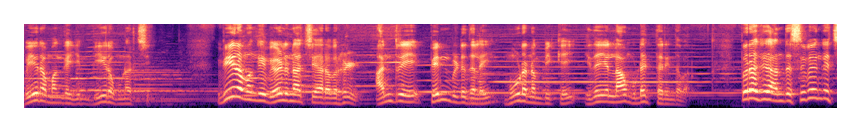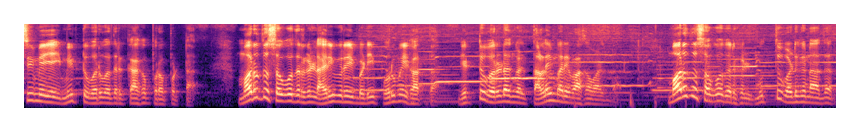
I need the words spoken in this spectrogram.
வீரமங்கையின் வீர உணர்ச்சி. வீரமங்கை வேலுநாச்சியார் அவர்கள் அன்றே பெண் விடுதலை மூட நம்பிக்கை இதையெல்லாம் உடைத்தறிந்தவர். பிறகு அந்த சிவகங்கை சீமையை மீட்டு வருவதற்காக புறப்பட்டார். மருது சகோதரர்கள் அறிவுரைப்படி பொறுமை காத்தார் எட்டு வருடங்கள் தலைமறைவாக வாழ்ந்தார். மருது சகோதரர்கள் முத்து வடுகநாதர்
